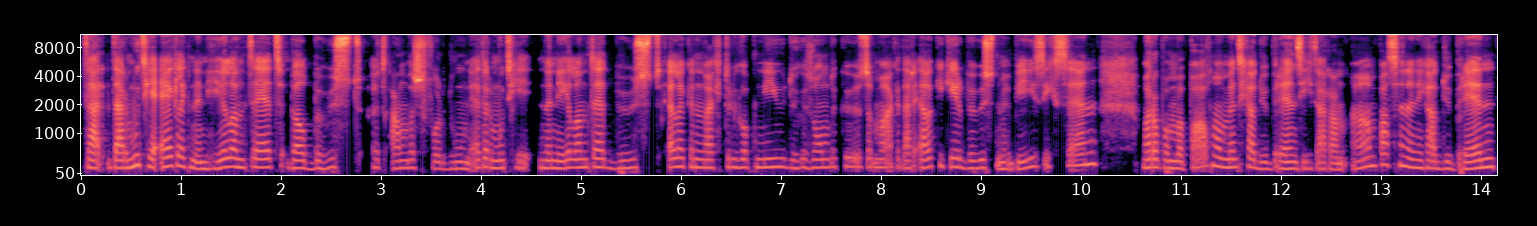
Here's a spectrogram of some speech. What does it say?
daar, daar moet je eigenlijk een hele tijd wel bewust het anders voor doen. Hè. Daar moet je een hele tijd bewust elke dag terug opnieuw de gezonde keuze maken, daar elke keer bewust mee bezig zijn. Maar op een bepaald moment gaat je brein zich daaraan aanpassen en gaat je brein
